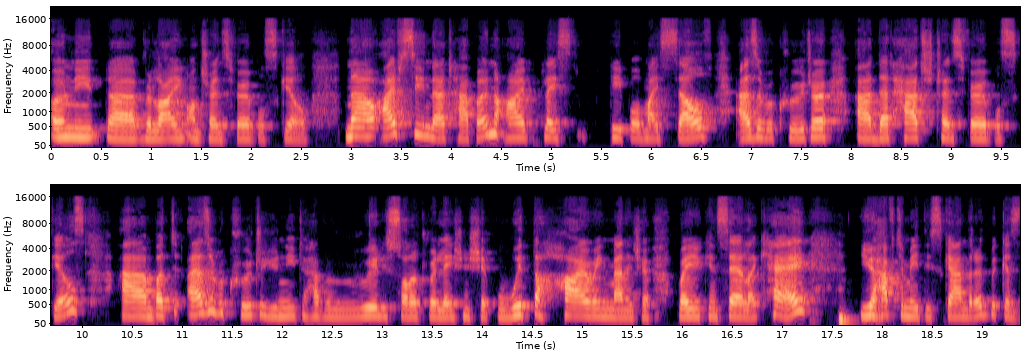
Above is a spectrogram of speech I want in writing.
only uh, relying on transferable skill now i've seen that happen i placed people myself as a recruiter uh, that had transferable skills. Um, but as a recruiter, you need to have a really solid relationship with the hiring manager where you can say, like, hey, you have to meet this candidate because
